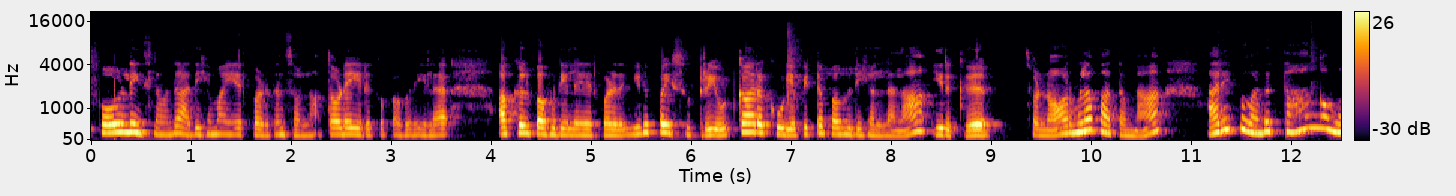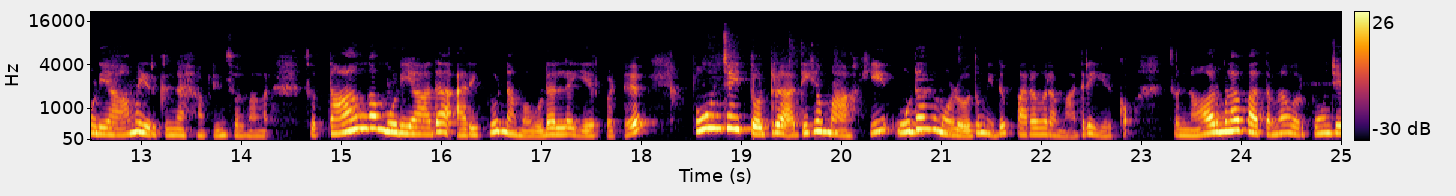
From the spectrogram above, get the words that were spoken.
ஃபோல்டிங்ஸில் வந்து அதிகமாக ஏற்படுதுன்னு சொல்லலாம். தொடை இடுக்கு பகுதியில் அக்குள் பகுதியில் ஏற்படுது. இடுப்பை சுற்றி உட்காரக்கூடிய பிட்ட பகுதிகள்லாம் இருக்குது ஸோ நார்மலாக பார்த்தோம்னா அரிப்பு வந்து தாங்க முடியாமல் இருக்குங்க அப்படின்னு சொல்லுவாங்க. ஸோ தாங்க முடியாத அரிப்பு நம்ம உடலில் ஏற்பட்டு பூஞ்சை தொற்று அதிகமாகி உடல் முழுவதும் இது பரவுற மாதிரி இருக்கும். ஸோ நார்மலாக பார்த்தோம்னா ஒரு பூஞ்சை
